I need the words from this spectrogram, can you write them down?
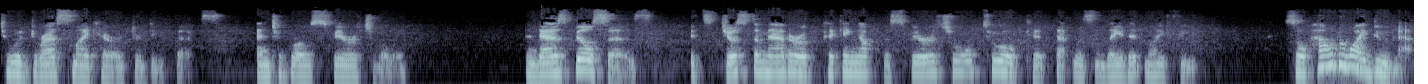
to address my character defects and to grow spiritually. And as Bill says, it's just a matter of picking up the spiritual toolkit that was laid at my feet. So, how do I do that?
